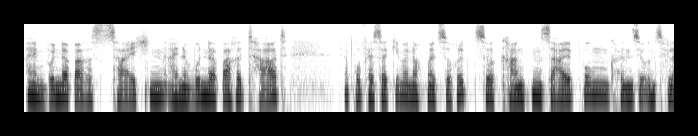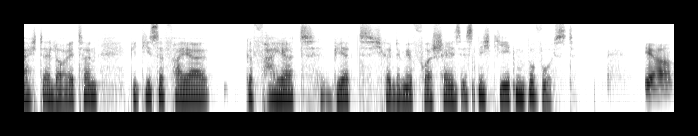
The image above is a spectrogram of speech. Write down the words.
Ein wunderbares Zeichen, eine wunderbare Tat. Herr Professor, gehen wir nochmal zurück zur Krankensalbung. Können Sie uns vielleicht erläutern, wie diese Feier gefeiert wird? Ich könnte mir vorstellen, es ist nicht jedem bewusst. Ja,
